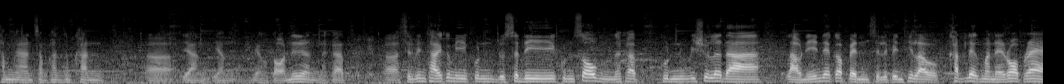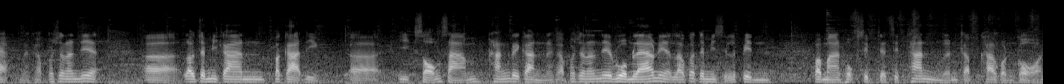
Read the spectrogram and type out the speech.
ทำงานสำคัญสำคัญ อย่างอย่างอย่างต่อเนื่องนะครับศิลปินไทยก็มีคุณดุษฎีคุณส้มนะครับคุณวิชุลดาเหล่านี้เนี่ยก็เป็นศิลปินที่เราคัดเลือกมาในรอบแรกนะครับ เพราะฉะนั้นเนี่ยเราจะมีการประกาศอีกอีก 2-3 ครั้งด้วยกันนะครับ เพราะฉะนั้นในรวมแล้วเนี่ยเราก็จะมีศิลปินประมาณ 60-70 ท่านเหมือนกับคราวก่อน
